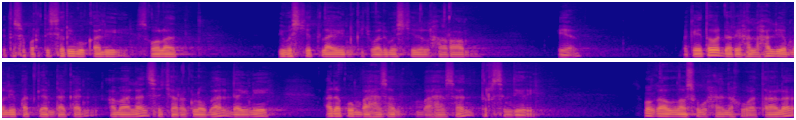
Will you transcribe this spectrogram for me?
itu seperti seribu kali sholat di masjid lain kecuali Masjidil Haram. Ya. Maka itu dari hal-hal yang melipat gandakan amalan secara global dan ini ada pembahasan-pembahasan tersendiri. Semoga Allah Subhanahu wa taala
